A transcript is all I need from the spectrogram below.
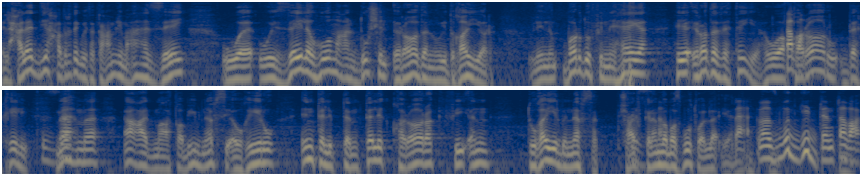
الحالات دي حضرتك بتتعاملي معاها إزاي وإزاي لو هو ما عندوش الإرادة إنه يتغير لأن برضه في النهاية هي إرادة ذاتية هو طبعاً. قراره الداخلي بالظبط. مهما قعد مع طبيب نفسي أو غيره أنت اللي بتمتلك قرارك في أن تغير من نفسك. مش عارف الكلام ده. مظبوط ولا لأ يعني. لا مظبوط جدا طبعا.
